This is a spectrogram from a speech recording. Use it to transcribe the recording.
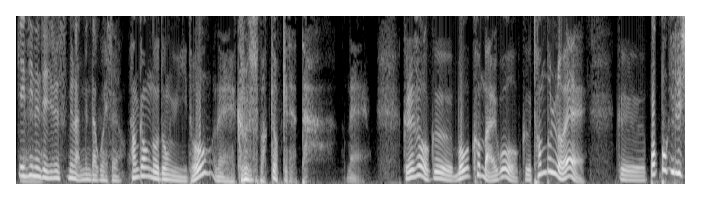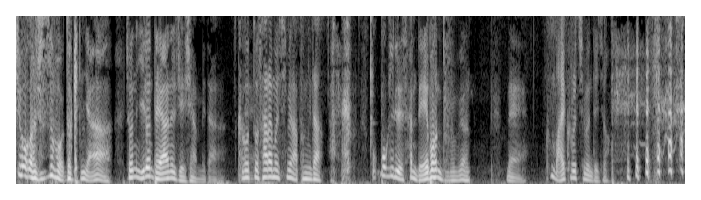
깨지는 재질을 쓰면 안 된다고 해서요. 환경노동위도, 네, 그럴 수밖에 없게 됐다. 네. 그래서 그, 머그컵 말고, 그 텀블러에, 그, 뻑뻑이를 씌워가지고 쓰면 어떻겠냐. 저는 이런 대안을 제시합니다. 그것도 사람을 치면 아픕니다. 뻑뻑이를 한 네번 두르면, 네. 그럼 마이크로 치면 되죠.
